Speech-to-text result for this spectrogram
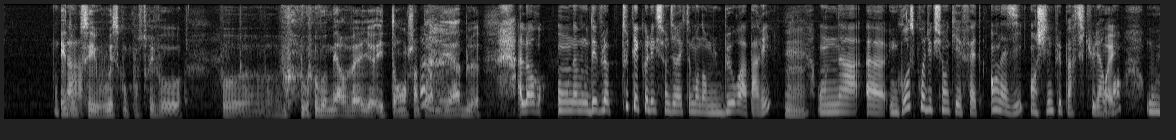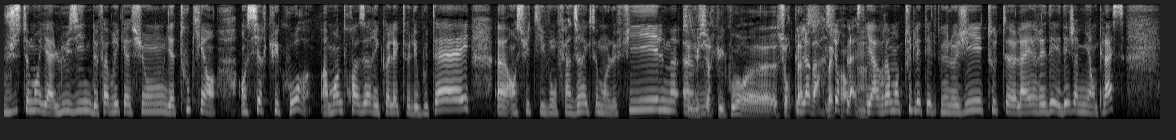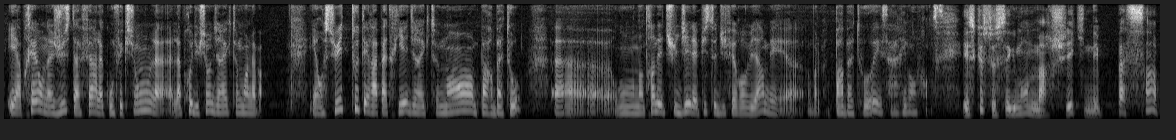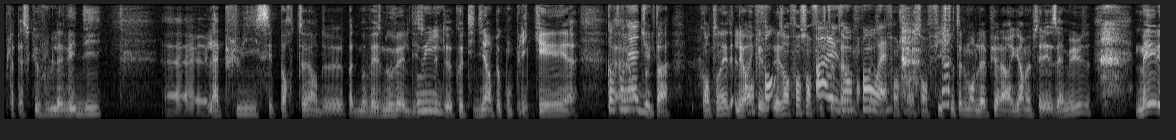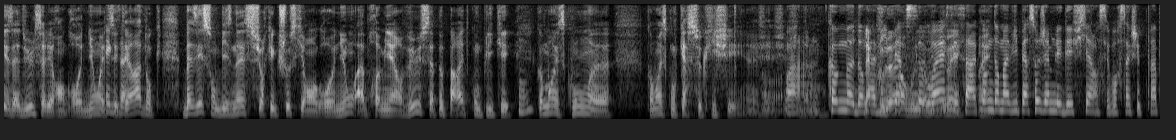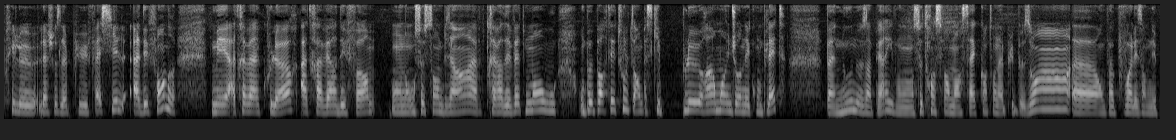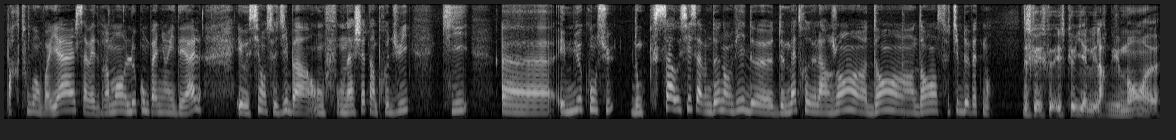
Et là- donc, c'est où est-ce qu'on construit vos, vos, vos- vos merveilles étanches, imperméables Alors, on, développe toutes les collections directement dans mon bureau à Paris. Mhm. On a euh, une grosse production qui est faite en Asie, en Chine plus particulièrement, où justement il y a l'usine de fabrication, il y a tout qui est en, en circuit court. À moins de 3 heures, ils collectent les bouteilles. Euh, ensuite, ils vont faire directement le film. C'est Euh, du circuit court euh, sur place Là-bas, sur place. Mhm. Il y a vraiment toutes les technologies, toute euh, la R&D est déjà mise en place. Et après, on a juste à faire la confection, la, la production directement là-bas. Et ensuite, tout est rapatrié directement par bateau. Euh, on est en train d'étudier la piste du ferroviaire, mais euh, voilà, par bateau, et ça arrive en France. Est-ce que ce segment de marché qui n'est pas simple, parce que vous l'avez dit, euh, la pluie, c'est porteur de pas de mauvaises nouvelles, disons, Oui. mais de quotidien un peu compliqué. Quand on est adulte. pas- Quand on est, les, vrai que les- Enfant les enfants s'en fichent Ah, les totalement. enfants, ouais. enfants s'en- fichent totalement de la pluie à la rigueur, même si ça les amuse. Mais les adultes, ça les rend grognons, etc. Exact. Donc, baser son business sur quelque chose qui rend grognon, à première vue, ça peut paraître compliqué. Mm. Comment est-ce qu'on euh, comment est-ce qu'on casse ce cliché euh, Voilà. Comme dans La ma couleur, vie perso, ouais, c'est ça. Comme Ouais. dans ma vie perso, j'aime les défis. Alors c'est pour ça que j'ai pas pris le- la chose la plus facile à défendre. Mais à travers la couleur, à travers des formes, on, on se sent bien. À travers des vêtements où on peut porter tout le temps, parce qu'il pleut rarement une journée complète. Ben, nous, nos impairs, ils vont se transformer en sac quand on n'a plus besoin. Euh, on va pouvoir les emmener partout en voyage. Ça va être vraiment le compagnon idéal. Et aussi, on se dit, bah, on achète un produit qui euh, est mieux conçu. Donc ça aussi, ça me donne envie de, de mettre de l'argent dans, dans ce type de vêtements. Est-ce que- est-ce que- est-ce qu'il y a l'argument, euh,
